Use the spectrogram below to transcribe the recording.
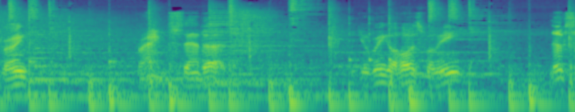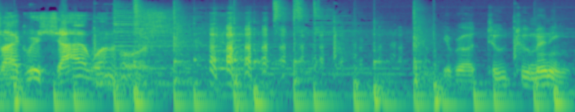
Frank Frank, sent us. Did you bring a horse for me? Looks like we're shy of one horse. You brought two too many.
